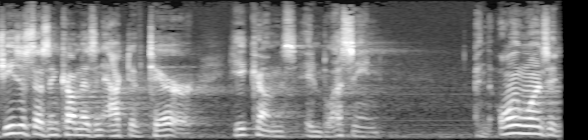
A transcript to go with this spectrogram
Jesus doesn't come as an act of terror, He comes in blessing. And the only ones that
